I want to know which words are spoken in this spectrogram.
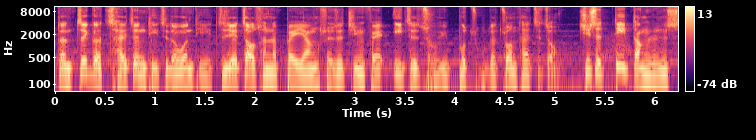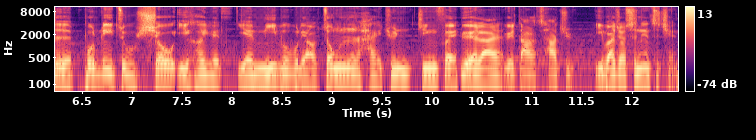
但这个财政体制的问题，直接造成了北洋水师经费一直处于不足的状态之中。即使地党人士不力主修颐和园，也弥补不了中日海军经费越来越大的差距。一八九四年之前，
